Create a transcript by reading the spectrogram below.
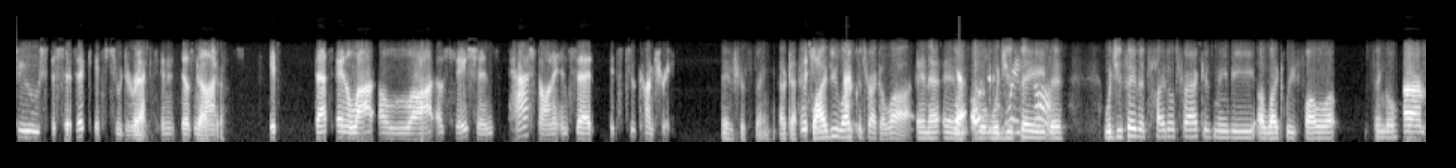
too specific. It's too direct, and it does not Gotcha. That's and a lot a lot of stations passed on it and said it's too country. Interesting. Okay. Which well, I do like the track a lot. And and Yeah. Oh, would you say song. the would you say the title track is maybe a likely follow up single? Um,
